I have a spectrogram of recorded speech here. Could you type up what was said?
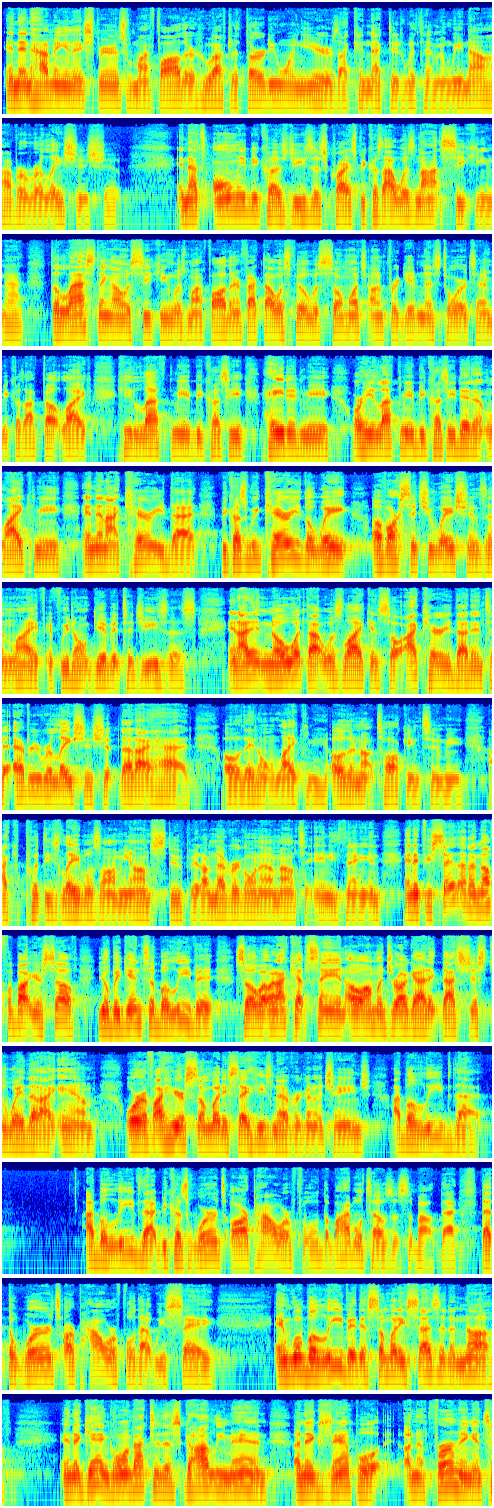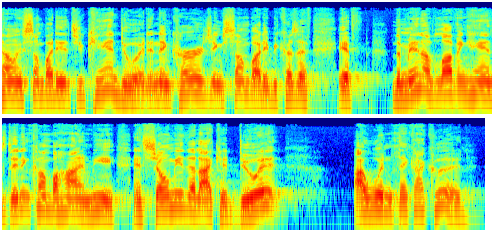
And then having an experience with my father, who after 31 years I connected with him, and we now have a relationship. And that's only because Jesus Christ, because I was not seeking that. The last thing I was seeking was my Father. In fact, I was filled with so much unforgiveness towards Him because I felt like He left me because He hated me or He left me because He didn't like me. And then I carried that because we carry the weight of our situations in life if we don't give it to Jesus. And I didn't know what that was like. And so I carried that into every relationship that I had. Oh, they don't like me. Oh, they're not talking to me. I could put these labels on me. I'm stupid. I'm never going to amount to anything. And, and if you say that enough about yourself, you'll begin to believe it. So when I kept saying, oh, I'm a drug addict, that's just the way that I am, or if I hear somebody say, he's never going to change, I believed that. I believe that because words are powerful. The Bible tells us about that, that the words are powerful that we say. And we'll believe it if somebody says it enough. And again, going back to this godly man, an example, an affirming and telling somebody that you can do it and encouraging somebody. Because if, if the men of loving hands didn't come behind me and show me that I could do it, I wouldn't think I could.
